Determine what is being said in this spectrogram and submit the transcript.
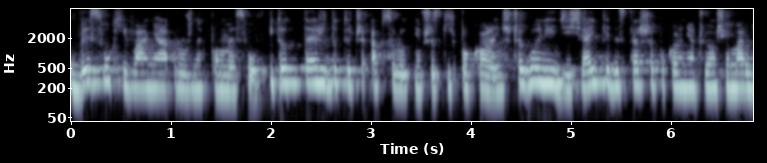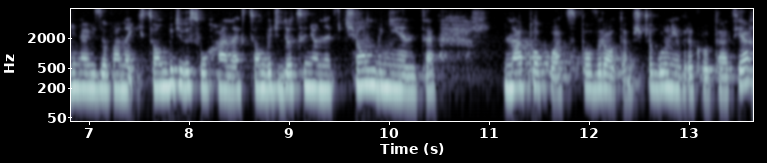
wysłuchiwania różnych pomysłów. I to też dotyczy absolutnie wszystkich pokoleń, szczególnie dzisiaj, kiedy starsze pokolenia czują się marginalizowane i chcą być wysłuchane, chcą być docenione, wciągnięte na pokład z powrotem, szczególnie w rekrutacjach,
